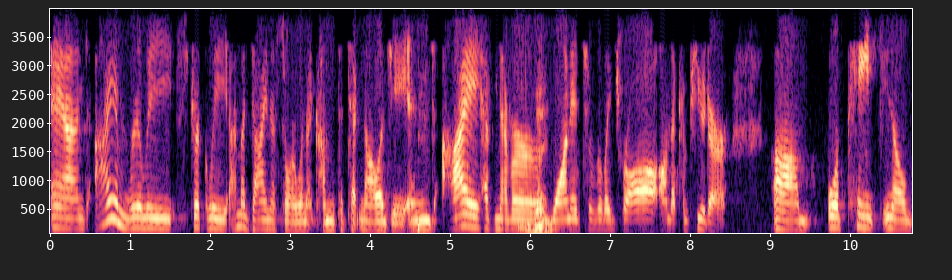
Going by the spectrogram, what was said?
And I am really strictly, I'm a dinosaur when it comes to technology. And I have never right. wanted to really draw on the computer um, or paint, you know,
